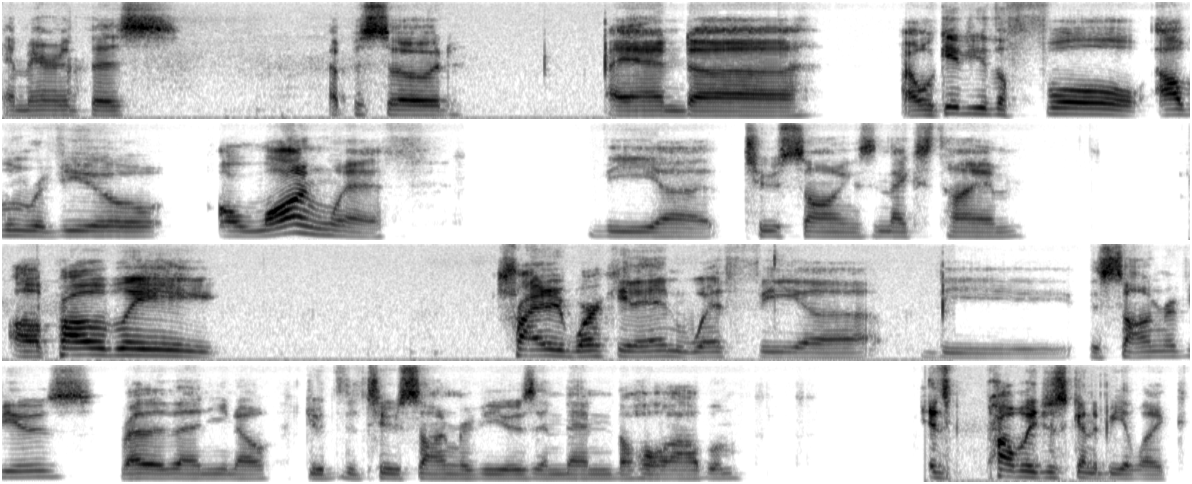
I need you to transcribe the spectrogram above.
Amaranthus episode and uh, I will give you the full album review along with the uh, two songs next time. I'll probably try to work it in with the uh, the the song reviews rather than you know do the two song reviews and then the whole album. It's probably just going to be like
